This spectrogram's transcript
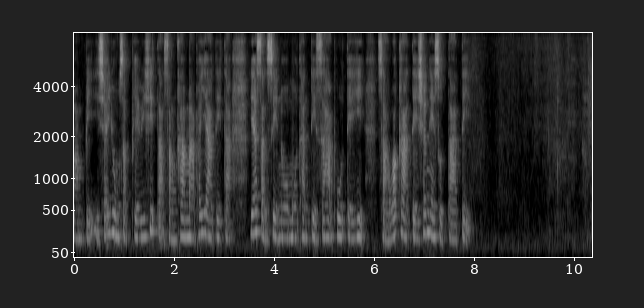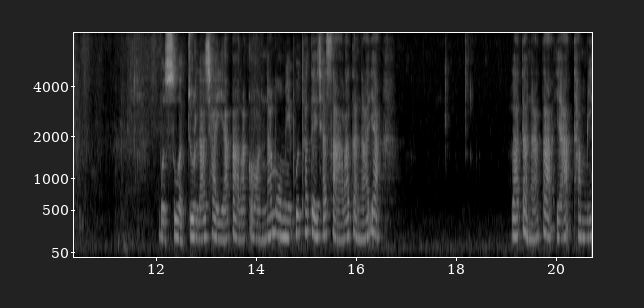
มัมปิอิชยุงสัพเพวิชิตะสังคามาพยาติตายะสันสีโนโมทันติสหภูเตหิ สาวกาเตชะเนสุตตาติ บทสวดจุลชัยยะปารกรนโมเมพุทธเตชะสารตนะยะ รัตนาตะยะธรรมิ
